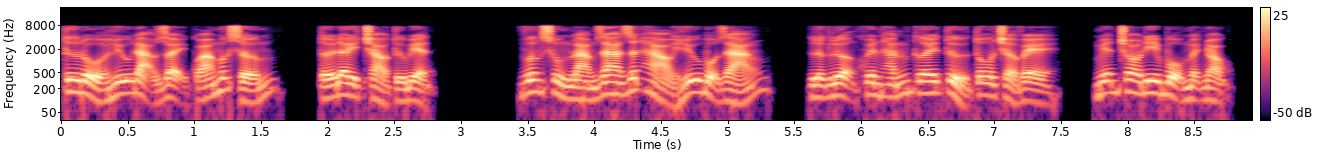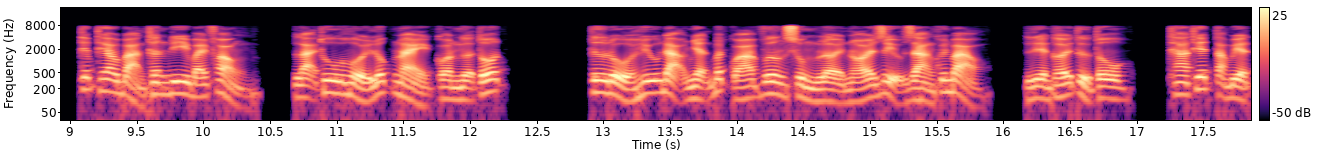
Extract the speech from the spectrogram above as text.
tư đổ hữu đạo dậy quá mức sớm, tới đây chào từ biệt. Vương Sùng làm ra rất hảo hữu bộ dáng, lực lượng khuyên hắn cưới tử tô trở về, miễn cho đi bộ mệt nhọc, tiếp theo bản thân đi bái phỏng, lại thu hồi lúc này còn ngựa tốt. Tư đổ hữu đạo nhận bất quá Vương Sùng lời nói dịu dàng khuyên bảo, liền cưới tử tô, tha thiết tạm biệt,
